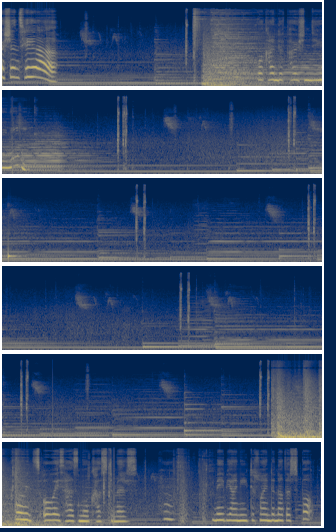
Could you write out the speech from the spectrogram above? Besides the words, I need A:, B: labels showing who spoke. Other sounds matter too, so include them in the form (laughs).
A: potions! Here! What kind of potion do you need? Florence always has more customers. Hmm. Maybe I need to find another spot.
